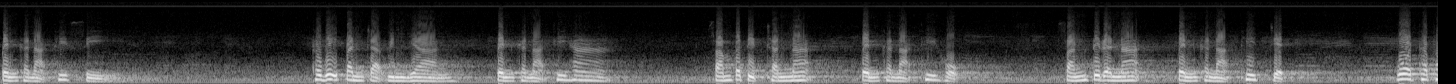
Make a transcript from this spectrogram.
เป็นขณะที่สี่ทวิปัญจวิญญาณเป็นขณะที่ห้าสัมปติชนะเป็นขณะที่หกสันติรณะเป็นขณะที่เจ็ด โวทพ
